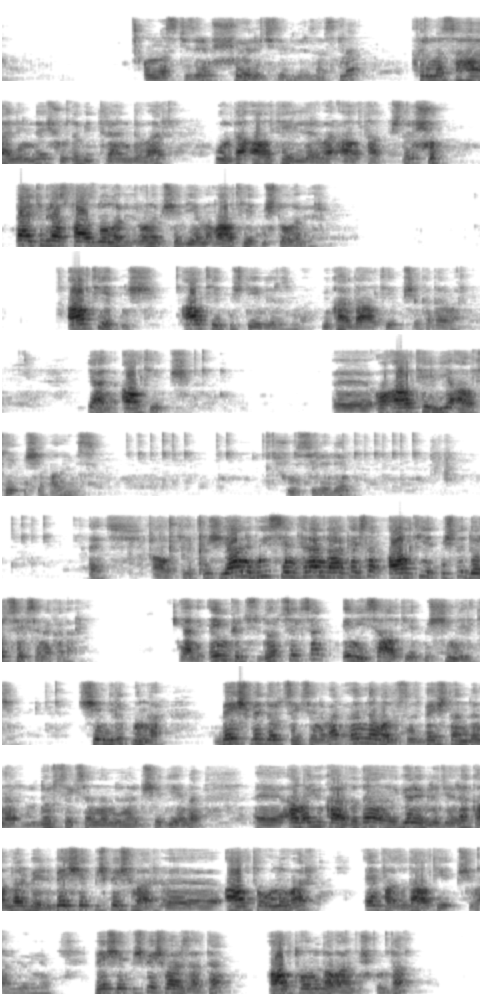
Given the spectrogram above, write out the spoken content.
Onu nasıl çizelim? Şöyle çizebiliriz aslında. Kırması halinde şurada bir trendi var. Burada 6.50'leri var. 6.60'ları şu. Belki biraz fazla olabilir. Ona bir şey diyemem. 6.70'de olabilir. 6.70. 6.70 diyebiliriz buna. Yukarıda 6.70'e kadar var. Yani 6.70. Ee, o 6.50'yi 6.70 yapalım biz. Şunu silelim. Evet. 6.70. Yani bu hissenin trendi arkadaşlar 6.70 ile 4.80'e kadar. Yani en kötüsü 4.80, en iyisi 6.70 şimdilik. Şimdilik bunlar. 5 ve 4.80'i var. Önlem alırsınız. 5'ten döner, 4.80'den döner. Bir şey diyemem. Ee, ama yukarıda da görebileceği rakamlar belli. 5.75 var. E, 6.10'u var. En fazla da 6.70'i var görünüyor. 5.75 var zaten. 6.10'u da varmış burada.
